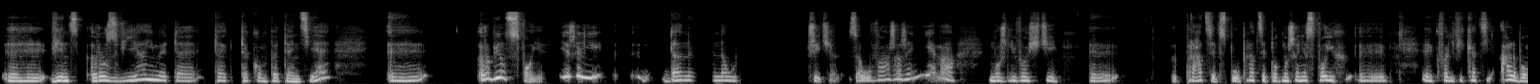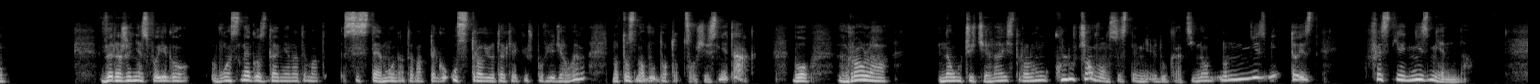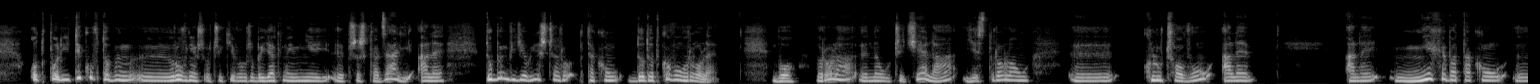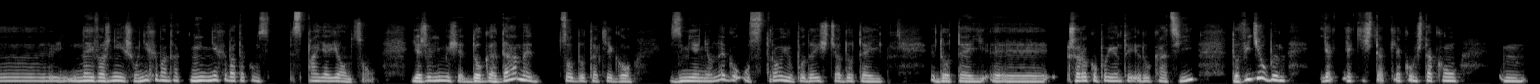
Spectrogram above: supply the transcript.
Yy, więc rozwijajmy te, te, te kompetencje, robiąc swoje. Jeżeli dany nauczyciel zauważa, że nie ma możliwości pracy, współpracy, podnoszenia swoich y, y, kwalifikacji albo wyrażenia swojego własnego zdania na temat systemu, na temat tego ustroju, tak jak już powiedziałem, no to znowu, no to coś jest nie tak, bo rola nauczyciela jest rolą kluczową w systemie edukacji. No, no to jest kwestia niezmienna. Od polityków to bym y, również oczekiwał, żeby jak najmniej przeszkadzali, ale tu bym widział jeszcze taką dodatkową rolę, bo rola nauczyciela jest rolą Y, kluczową, ale, ale nie chyba taką y, najważniejszą, nie chyba, tak, nie, nie chyba taką spajającą. Jeżeli my się dogadamy co do takiego zmienionego ustroju podejścia do tej, do tej y, szeroko pojętej edukacji, to widziałbym jak, jakiś tak, jakąś taką mm,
